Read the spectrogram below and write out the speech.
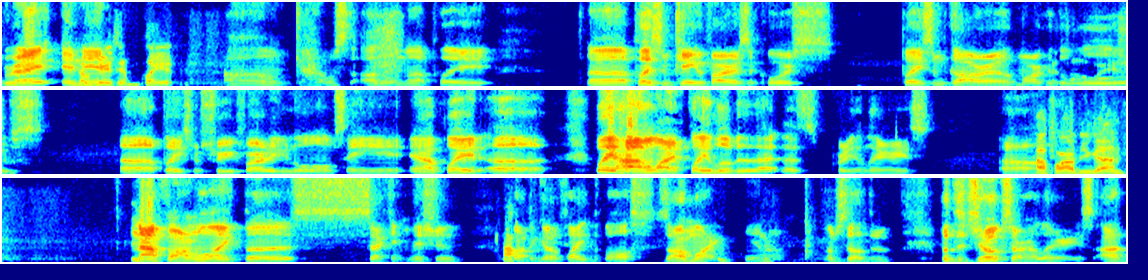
right, and no then I can play it. um, God, what's the other one that I played? Uh, played some King of Fighters, of course. Played some Garou, Mark of the That's always- Wolves. Uh, played some Street Fighter. You know what I'm saying? And I played uh, played High on Life. Played a little bit of that. That's pretty hilarious. Um, How far have you gotten? Not far. I'm on like the second mission. Oh. about to go fight the boss. So I'm like, you know, I'm still doing, but the jokes are hilarious. I, I Rick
